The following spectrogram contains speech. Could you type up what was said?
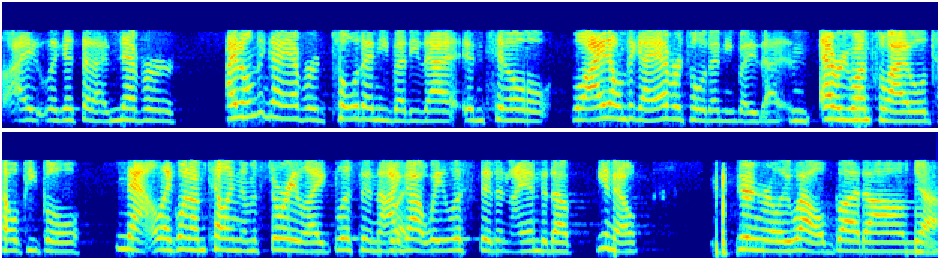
I like I said, I've never. I don't think I ever told anybody that until. Well, I don't think I ever told anybody that, and every once in a while I will tell people now, like when I'm telling them a story, like, listen, I Right. got waitlisted and I ended up, you know, doing really well. But um Yeah.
